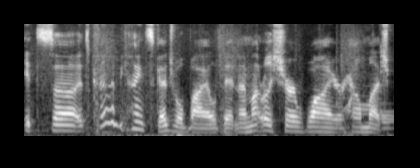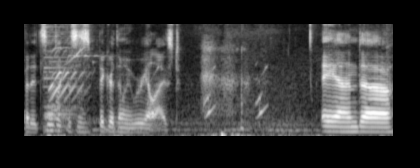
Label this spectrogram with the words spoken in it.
it's uh, it's kind of behind schedule by a bit, and I'm not really sure why or how much, but it seems like this is bigger than we realized. And uh,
